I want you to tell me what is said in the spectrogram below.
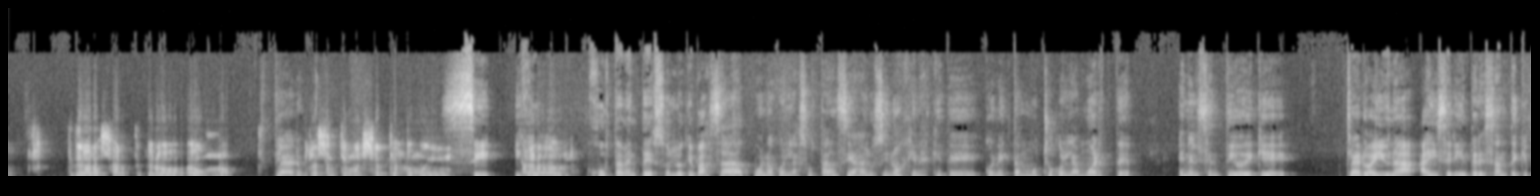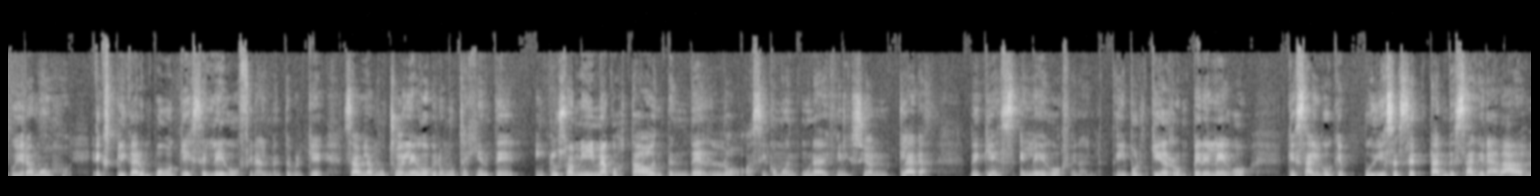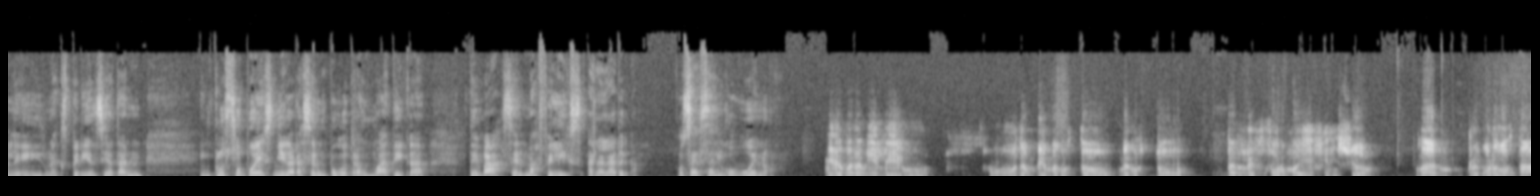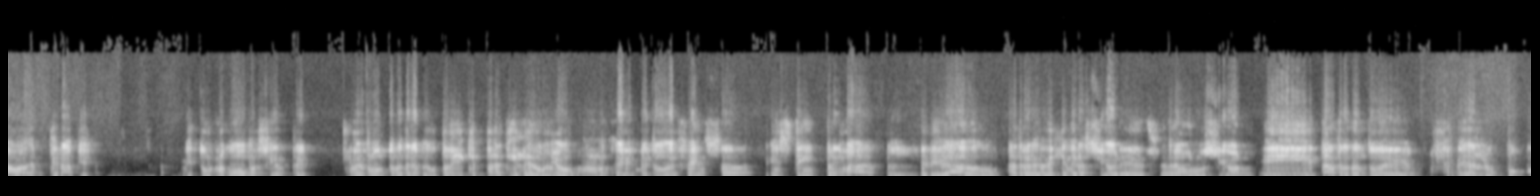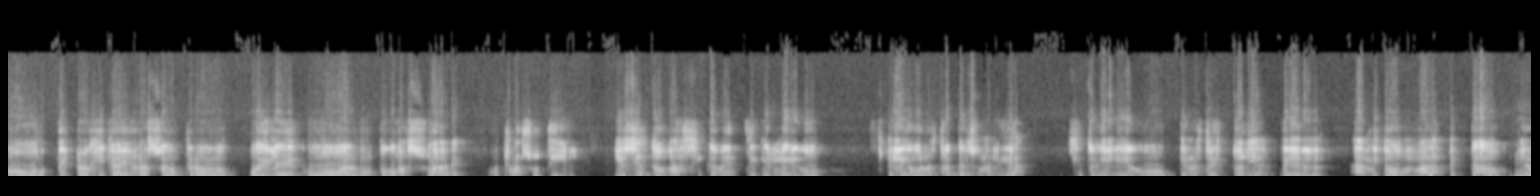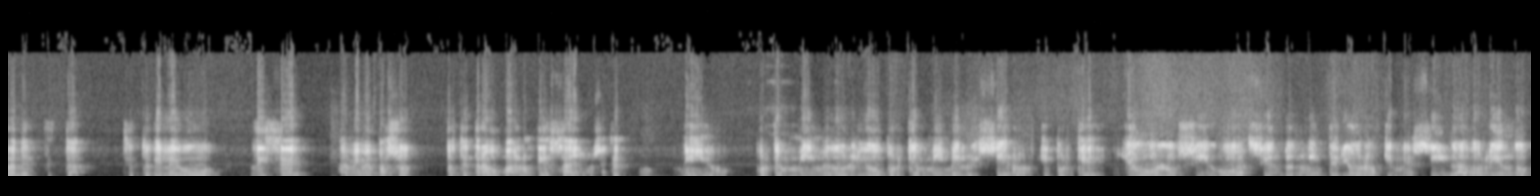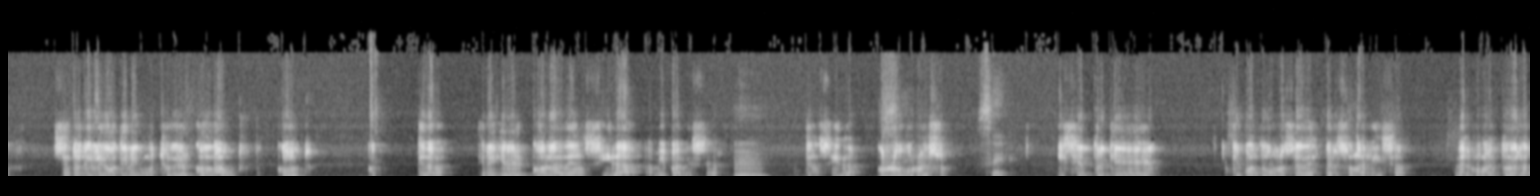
de abrazarte, pero aún no. Claro. Y la sentí muy cerca, fue muy sí, y agradable. justamente eso es lo que pasa, bueno, con las sustancias alucinógenas que te conectan mucho con la muerte en el sentido de que, claro, hay una, ahí sería interesante que pudiéramos explicar un poco qué es el ego finalmente, porque se habla mucho del ego, pero mucha gente, incluso a mí me ha costado entenderlo, así como una definición clara de qué es el ego finalmente y por qué romper el ego, que es algo que pudiese ser tan desagradable y una experiencia tan, incluso puedes llegar a ser un poco traumática, te va a hacer más feliz a la larga. O sea, es algo bueno. Mira, para mí el ego Uh, también me costó, me costó darle forma y definición. Una vez recuerdo que estaba en terapia, mi turno como paciente, y me preguntó la terapeuta, oye, ¿qué es para ti el ego? Yo, mm, eh, método de defensa, instinto animal, heredado a través de generaciones, en evolución, y estaba tratando de, de darle un poco de lógica y razón, pero hoy le adecuo algo un poco más suave, mucho más sutil. Yo siento básicamente que el ego el ego es nuestra personalidad. Siento que el ego es nuestra historia del ámbito mal aspectado, claramente está. Siento que el ego dice, a mí me pasó este trauma a los 10 años, este mío, porque a mí me dolió, porque a mí me lo hicieron y porque yo lo sigo haciendo en mi interior, aunque me siga doliendo. Siento que el ego tiene mucho que ver con auto, tiene que ver con la densidad, a mi parecer. Mm densidad, con lo grueso. Sí. Y siento que, que cuando uno se despersonaliza, en el momento de la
